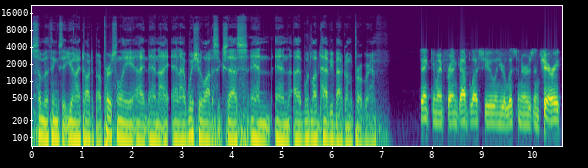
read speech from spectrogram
some of the things that you and I talked about personally, I, and I and I wish you a lot of success, and and I would love to have you back on the program. Thank you, my friend. God bless you and your listeners and Sherry.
